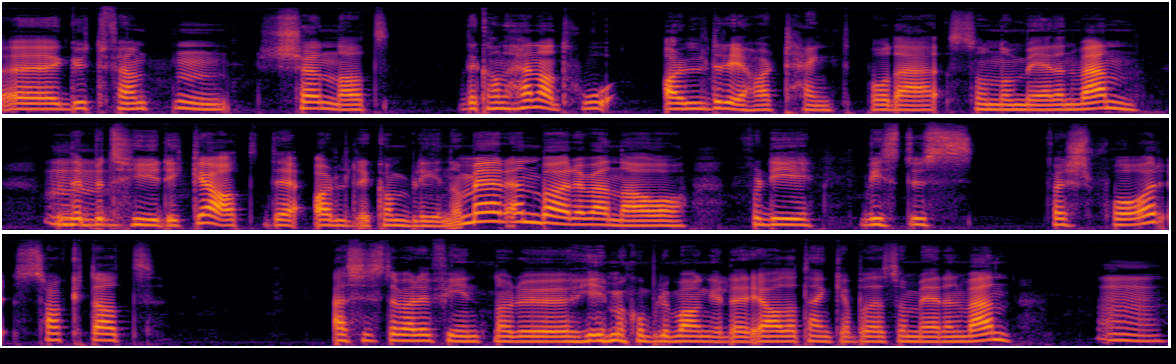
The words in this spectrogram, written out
uh, gutt 15 skjønne at det kan hende at hun aldri har tenkt på deg som noe mer enn venn. Men det betyr ikke at det aldri kan bli noe mer enn bare venner. Og, fordi hvis du først får sagt at 'jeg syns det er veldig fint når du gir meg kompliment', eller 'ja, da tenker jeg på det som mer enn venn', Mm.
